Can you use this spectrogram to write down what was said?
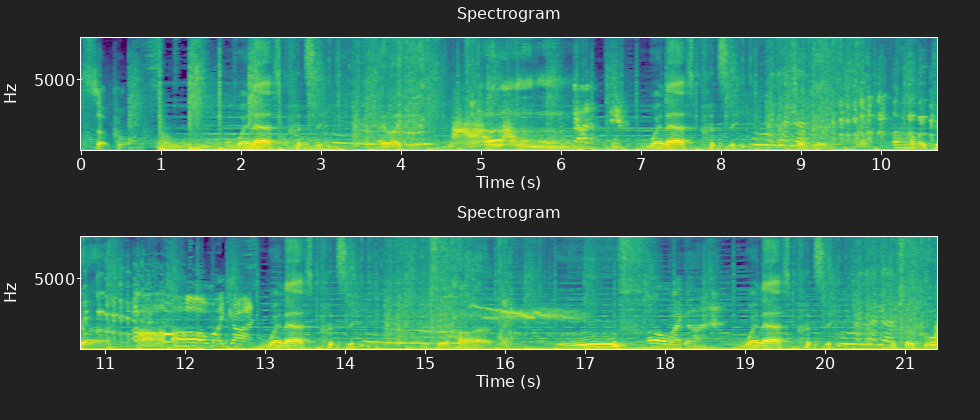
So cool. wet ass pussy. I like it. God damn. Wet ass pussy. so good. Oh my god. Oh my god. Wet ass pussy. You're so hot. Oof. Oh my god. Wet ass pussy. Oh You're so cool.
